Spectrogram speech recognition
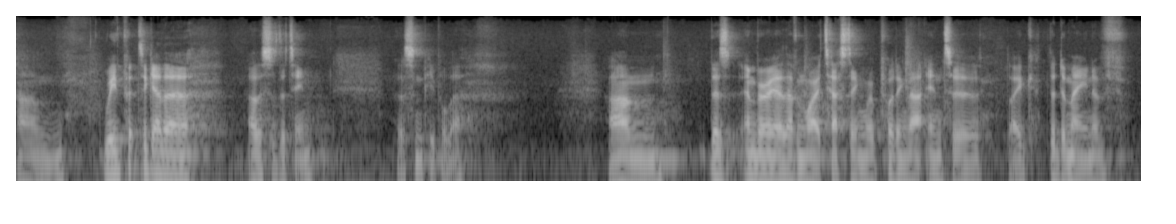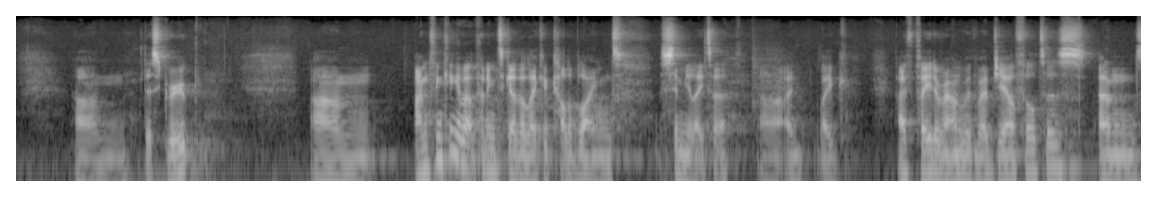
Um, we've put together, oh, this is the team. There's some people there. Um, there's Ember 11y testing. We're putting that into like the domain of um, this group. Um, I'm thinking about putting together like a colorblind simulator. Uh, I like I've played around with WebGL filters and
